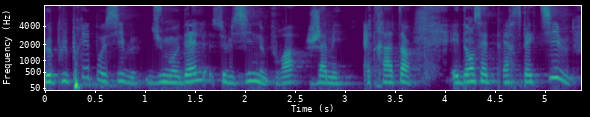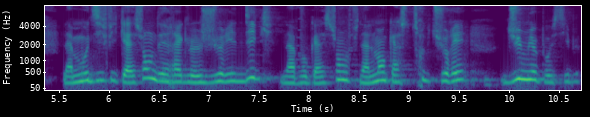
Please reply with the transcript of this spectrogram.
le plus près possible du modèle, celui-ci ne pourra jamais être atteint. Et dans cette perspective, la modification des règles juridiques n'a vocation finalement qu'à structurer du mieux possible,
